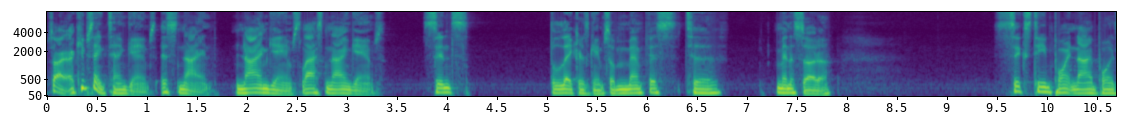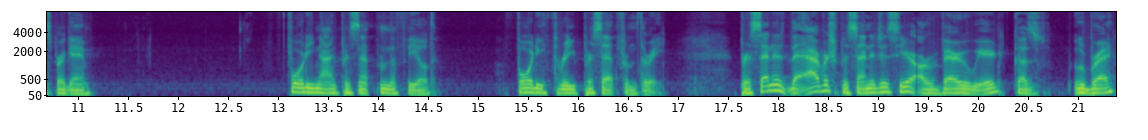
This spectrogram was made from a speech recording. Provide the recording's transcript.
Sorry, I keep saying ten games. It's nine. Nine games. Last nine games since the Lakers game. So Memphis to Minnesota. 16.9 points per game. 49% from the field. 43% from three. Percentage the average percentages here are very weird because Oubre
